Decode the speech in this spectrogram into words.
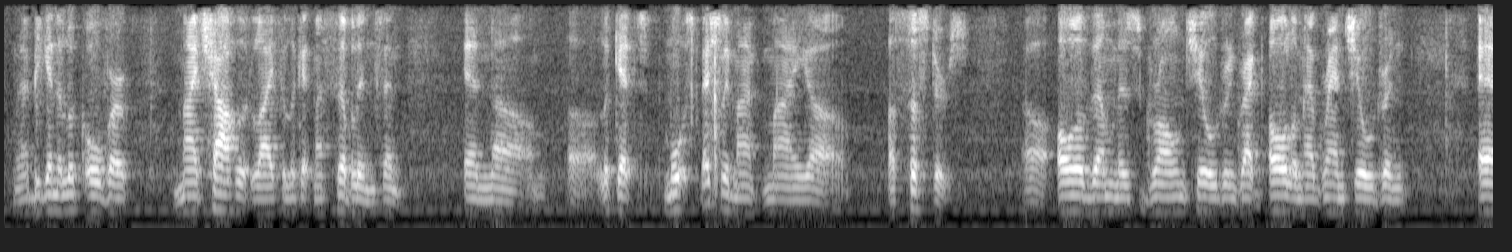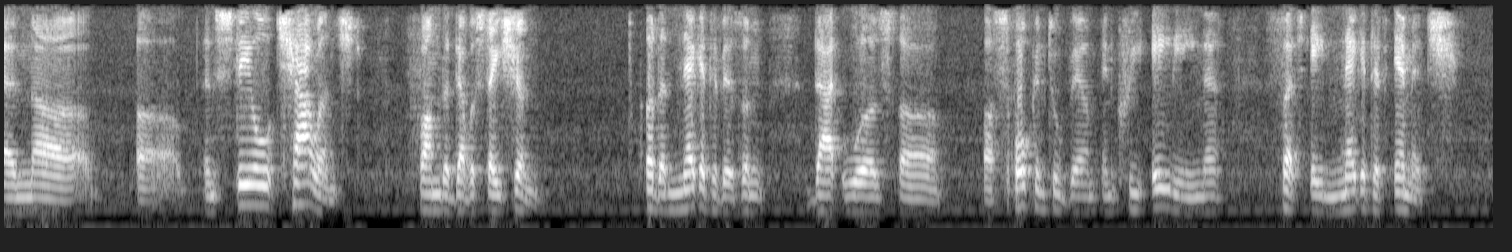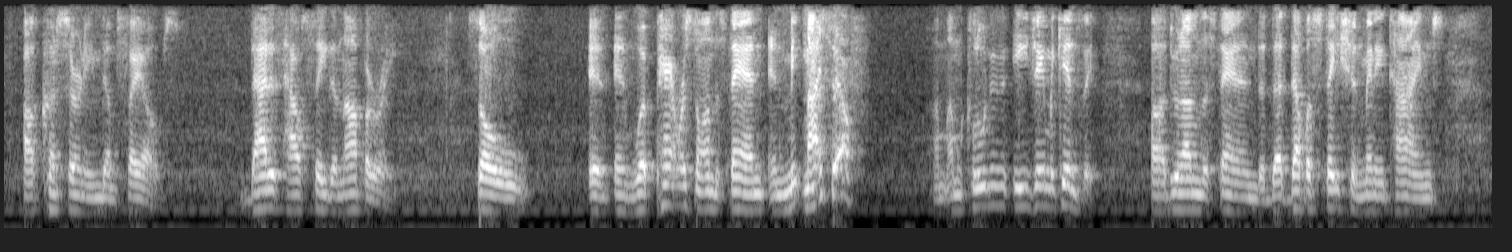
When I begin to look over my childhood life and look at my siblings and and um, uh, look at more, especially my my uh, uh, sisters. Uh, all of them is grown children. All of them have grandchildren, and uh, uh, and still challenged from the devastation of the negativism that was uh, uh, spoken to them in creating such a negative image uh, concerning themselves. That is how Satan operates. So, and, and what parents don't understand, and me, myself, I'm, including E.J. McKenzie, uh, do not understand that, devastation many times,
